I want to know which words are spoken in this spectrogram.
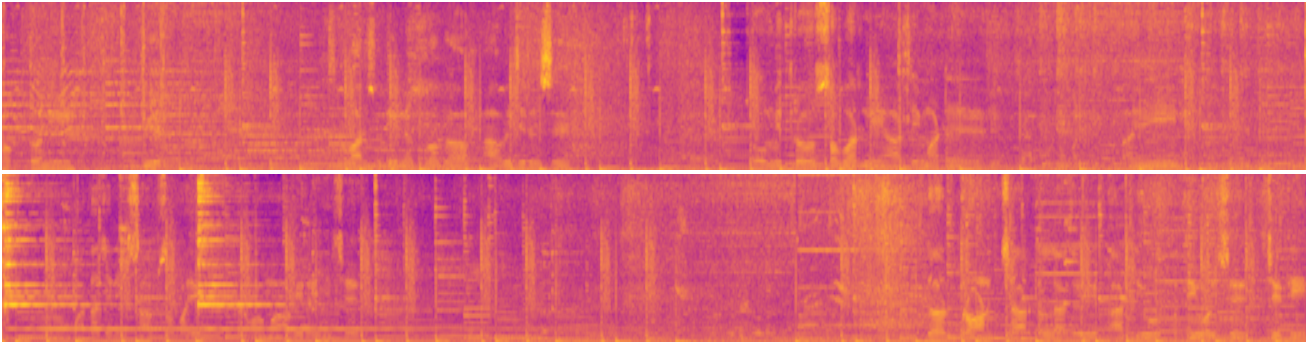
ભક્તોની ભીડ સવાર સુધી લગભગ આવી જ રહેશે. તો મિત્રો, સવારની આરતી માટે અહીં દર ત્રણ, ચાર કલાકે આરતીઓ થતી હોય છે, જેથી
